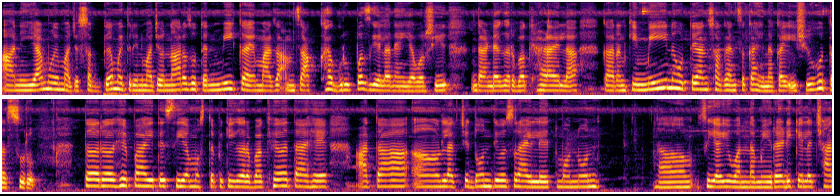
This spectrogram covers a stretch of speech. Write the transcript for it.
आणि यामुळे माझ्या सगळ्या मैत्रिणी माझ्यावर नाराज होत्या. आणि मी काय माझा आमचा अख्खा ग्रुपच गेला नाही यावर्षी दांड्या गरबा खेळायला. कारण की मी नव्हते आणि सगळ्यांचं काही ना काही इश्यू होताच सुरू. तर हे पहा इथे सिया मस्तपैकी गरबा खेळत आहे. आता लागचे दोन दिवस राहिलेत म्हणून सिया युवांना मी रेडी केलं छान.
